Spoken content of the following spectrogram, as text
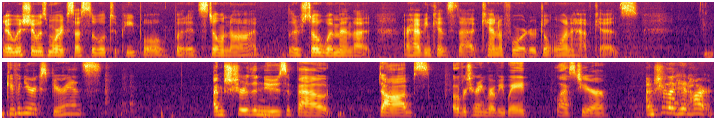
I wish it was more accessible to people, but it's still not. There's still women that are having kids that can't afford or don't want to have kids. Given your experience, I'm sure the news about Dobbs overturning Roe v. Wade last year, I'm sure that hit hard.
